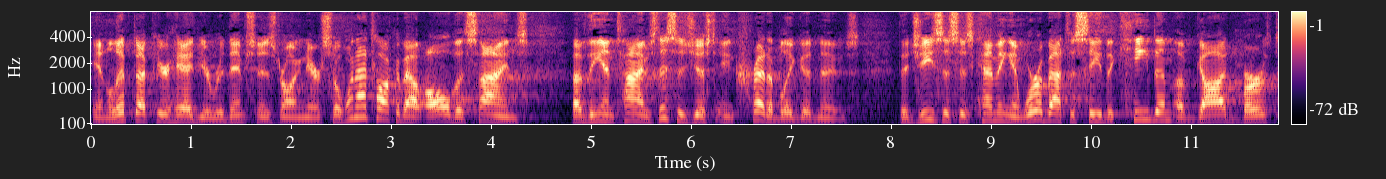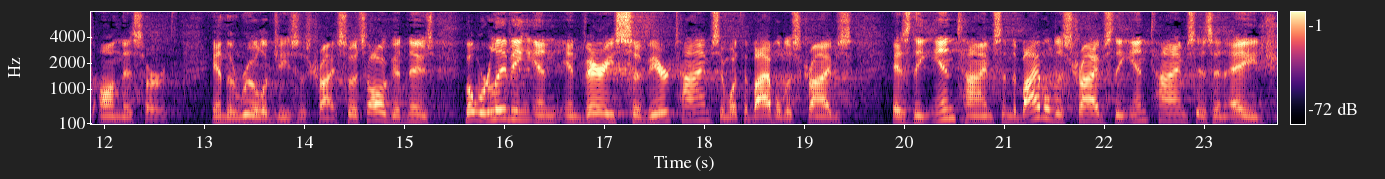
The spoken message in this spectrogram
and lift up your head. Your redemption is drawing near. So when I talk about all the signs of the end times, this is just incredibly good news that Jesus is coming and we're about to see the kingdom of God birthed on this earth in the rule of Jesus Christ. So it's all good news. But we're living in, in very severe times and what the Bible describes as the end times. And the Bible describes the end times as an age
